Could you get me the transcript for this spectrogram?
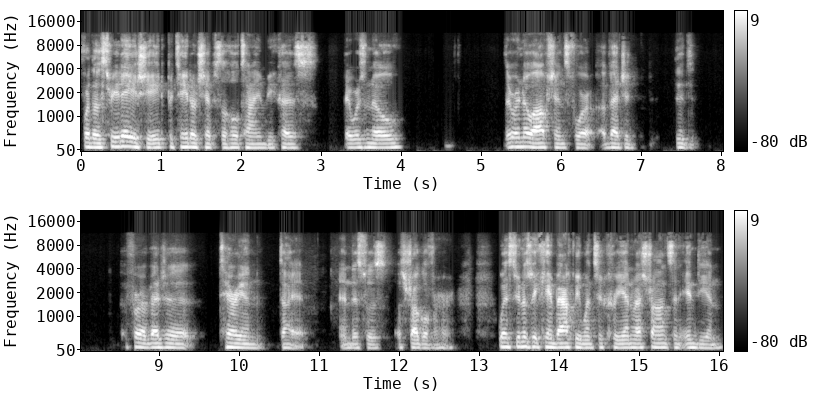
for those 3 days, she ate potato chips the whole time because there was no there were no options for a vege for a vegetarian diet, and this was a struggle for her. As soon as we came back, we went to Korean restaurants and Indian,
